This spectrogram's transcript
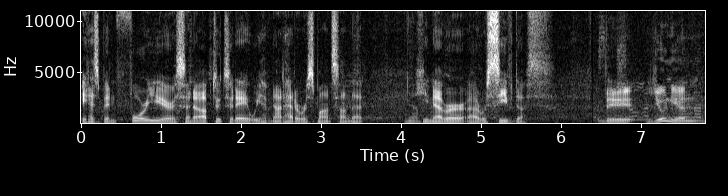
It has been four years, and up to today, we have not had a response on that. Yeah. He never uh, received us. The union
